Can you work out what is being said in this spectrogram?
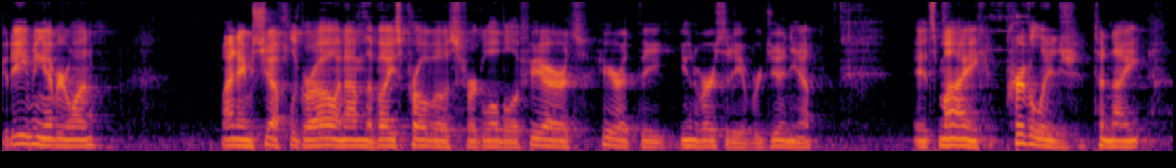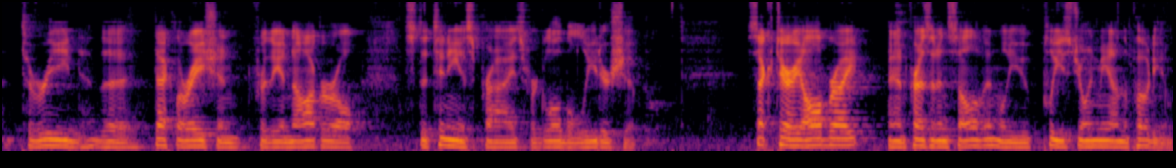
Good evening, everyone. My name is Jeff Legro, and I'm the Vice Provost for Global Affairs here at the University of Virginia. It's my privilege tonight to read the declaration for the inaugural Stettinius Prize for Global Leadership. Secretary Albright and President Sullivan, will you please join me on the podium?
